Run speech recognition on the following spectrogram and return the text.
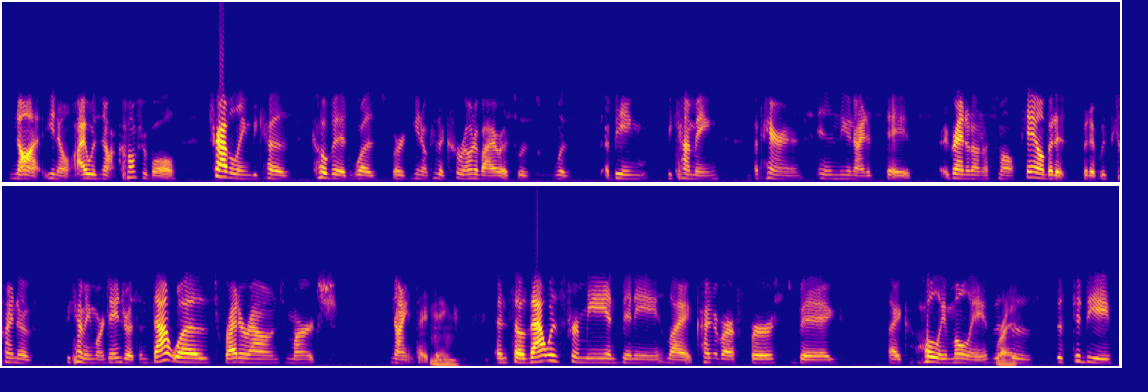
not, you know, I was not comfortable traveling because COVID was or you know, because the coronavirus was was being becoming apparent in the United States. Granted on a small scale, but it but it was kind of becoming more dangerous. And that was right around March 9th, I think. Mm-hmm. And so that was for me and Vinny like kind of our first big like holy moly, this right. is this could be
